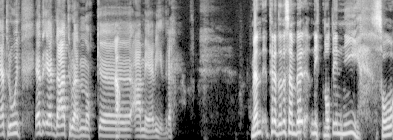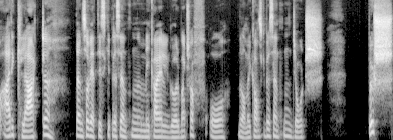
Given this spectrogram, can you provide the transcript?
jeg tror jeg, jeg, Der tror jeg den nok eh, er med videre. Men 3.12.1989 så erklærte den sovjetiske presidenten Mikhail Gorbatsjov og den amerikanske presidenten George Bush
